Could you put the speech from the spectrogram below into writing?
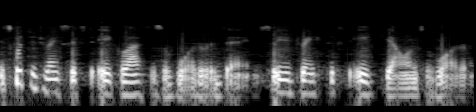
it's good to drink six to eight glasses of water a day. So you drink six to eight gallons of water.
